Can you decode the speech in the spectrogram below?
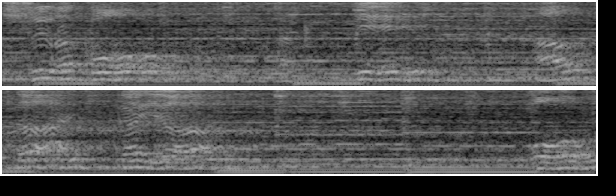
широко, как степь алтайская. Ой,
